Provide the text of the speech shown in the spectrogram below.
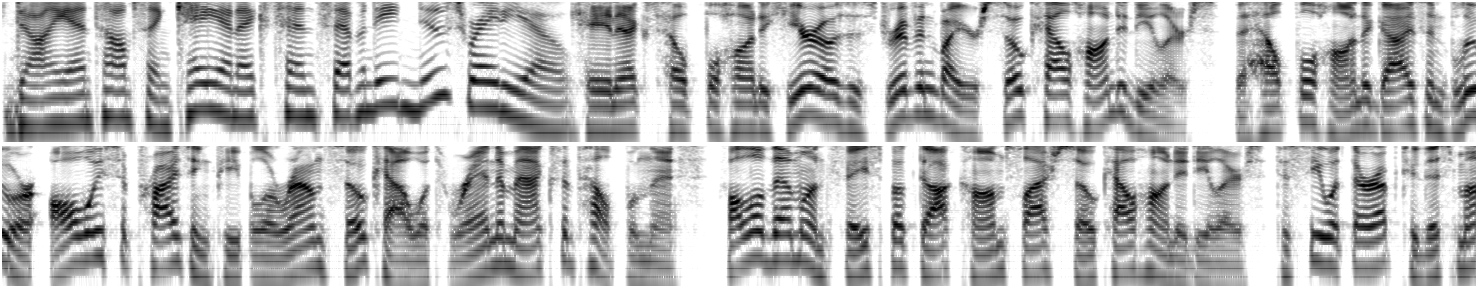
Diane Thompson, KNX 1070 News Radio. KNX Helpful Honda Heroes is driven by your SoCal Honda dealers. The helpful Honda guys in blue are always surprising people around SoCal with random acts of helpfulness. Follow them on Facebook.com slash SoCal Honda Dealers to see what they're up to this month.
